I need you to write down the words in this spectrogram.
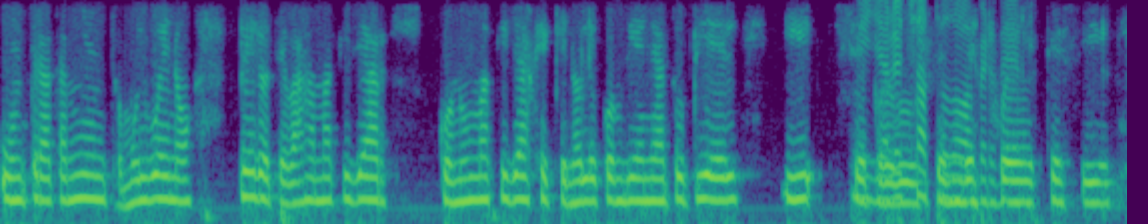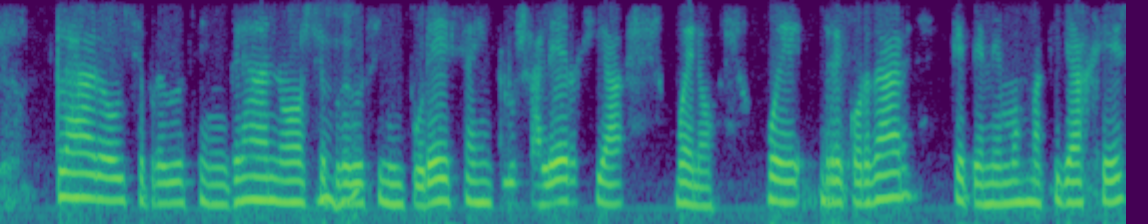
un tratamiento muy bueno, pero te vas a maquillar con un maquillaje que no le conviene a tu piel y se y todo después que sí claro y se producen granos, se producen impurezas, incluso alergia. Bueno, pues recordar que tenemos maquillajes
